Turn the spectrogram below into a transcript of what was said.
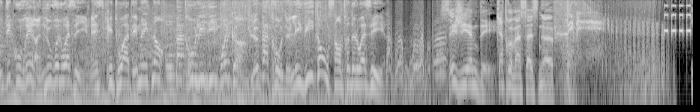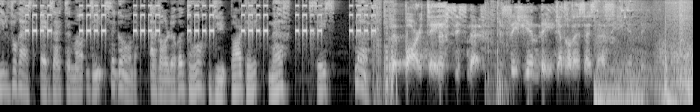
ou découvrir un nouveau loisir. Inscris-toi dès maintenant au patrolévis.com. Le Patro de Lévis, ton centre de loisirs. CJMD 96.9. Il vous reste exactement 10 secondes avant le retour du Party 969. Le Party 969. CJMD 96.9.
